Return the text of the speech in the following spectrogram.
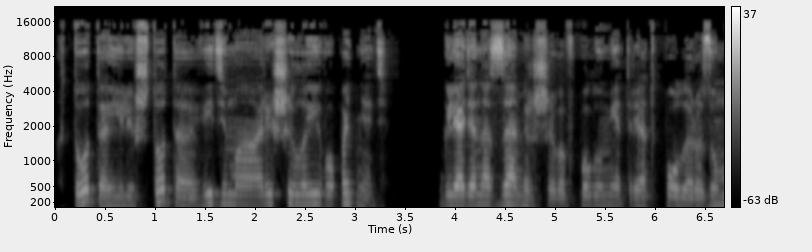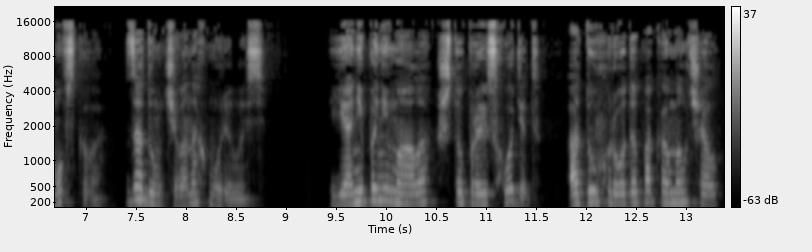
Кто-то или что-то, видимо, решило его поднять. Глядя на замершего в полуметре от пола Разумовского, задумчиво нахмурилась. Я не понимала, что происходит, а дух рода пока молчал.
